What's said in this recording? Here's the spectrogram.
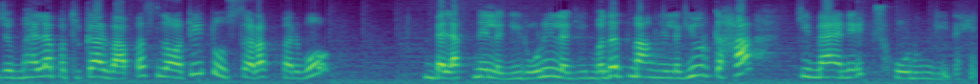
जब महिला पत्रकार वापस लौटी तो सड़क पर वो बलकने लगी, रोने लगी, मदद मांगने लगी और कहा कि मैं इन्हें छोड़ूँगी नहीं।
